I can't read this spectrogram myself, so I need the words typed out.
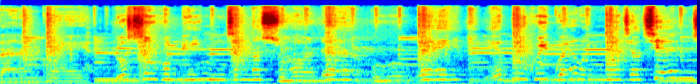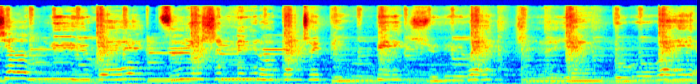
反馈。若生活平常到索然无味，也不会拐弯抹角牵强迂回。自由是利落，干脆屏蔽虚伪，直言不讳。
